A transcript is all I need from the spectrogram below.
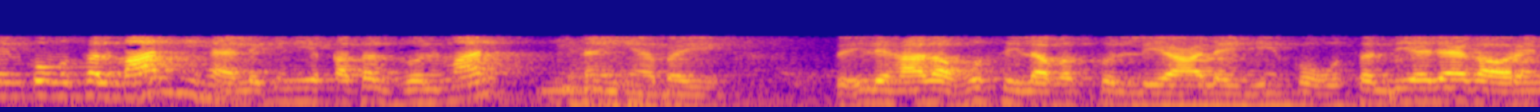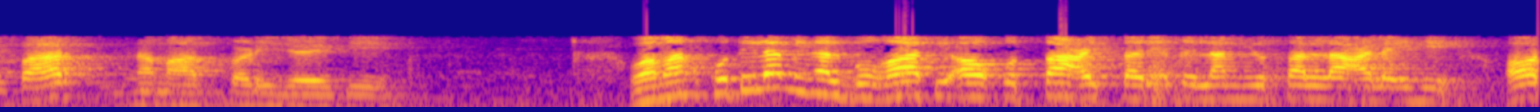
ان کو مسلمان ہی ہے لیکن یہ قتل ظلمن نہیں ہے بھائی۔ تو لہذا غسل وسلی علیہ، ان کو غسل دیا جائے گا اور ان پر نماز پڑھی جائے گی۔ ومن قتل من البغات او قطاع الطريق لم يصلى عليه، اور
